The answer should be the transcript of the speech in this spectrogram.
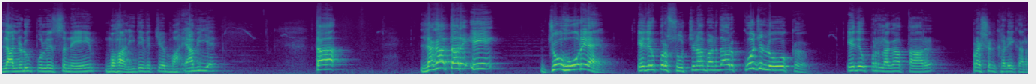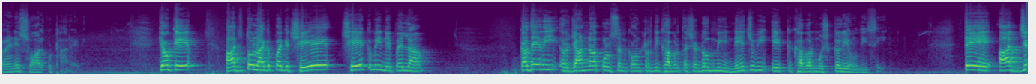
ਲਾਲੜੂ ਪੁਲਿਸ ਨੇ ਮੋਹਾਲੀ ਦੇ ਵਿੱਚ ਮਾਰਿਆ ਵੀ ਹੈ। ਤਾਂ ਲਗਾਤਾਰ ਇਹ ਜੋ ਹੋ ਰਿਹਾ ਹੈ, ਇਹਦੇ ਉੱਪਰ ਸੋਚਣਾ ਬਣਦਾ ਔਰ ਕੁਝ ਲੋਕ ਇਹਦੇ ਉੱਪਰ ਲਗਾਤਾਰ ਪ੍ਰਸ਼ਨ ਖੜੇ ਕਰ ਰਹੇ ਨੇ, ਸਵਾਲ ਉਠਾ ਰਹੇ ਨੇ। ਕਿਉਂਕਿ ਅੱਜ ਤੋਂ ਲਗਭਗ 6 6 ਮਹੀਨੇ ਪਹਿਲਾਂ ਕਦੇ ਵੀ ਰੋਜ਼ਾਨਾ ਪੁਲਿਸ ਐਨਕਾਊਂਟਰ ਦੀ ਖਬਰ ਤਾਂ ਛੱਡੋ, ਮਹੀਨੇ 'ਚ ਵੀ ਇੱਕ ਖਬਰ ਮੁਸ਼ਕਲ ਹੀ ਆਉਂਦੀ ਸੀ। ਤੇ ਅੱਜ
